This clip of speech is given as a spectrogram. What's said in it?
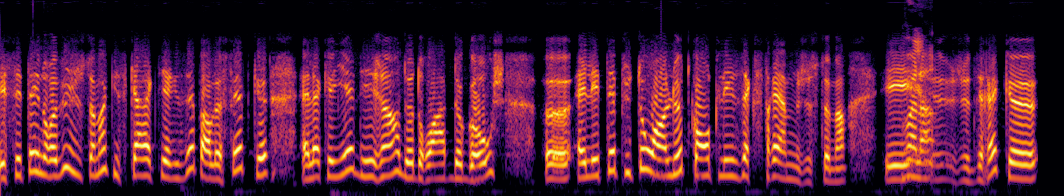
Et c'était une revue justement qui se caractérisait par le fait qu'elle accueillait des gens de droite, de gauche. elle était plus plutôt en lutte contre les extrêmes, justement. Et voilà. euh, je dirais que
